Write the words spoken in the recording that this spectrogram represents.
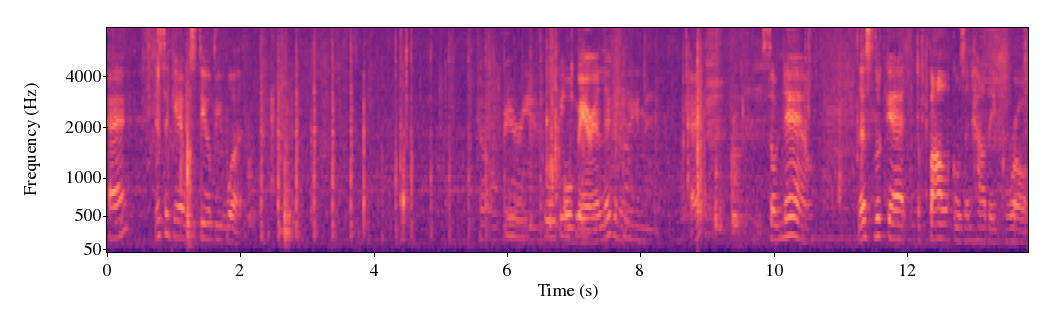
Okay? This again would still be what? The ovarian Ovarian ligament. ligament. Okay? So now, let's look at the follicles and how they grow.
